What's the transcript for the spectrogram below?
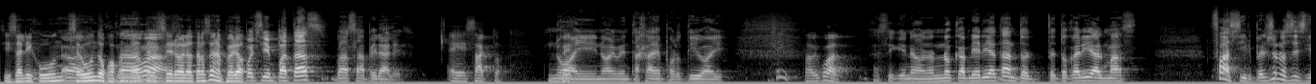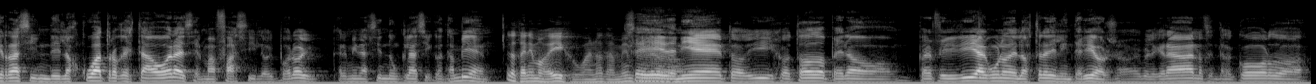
Si salís Ah, segundo jugás contra el tercero de la otra zona. Pero Después, si empatás, vas a penales. eh, exacto. No, Sí. hay, no hay ventaja deportiva ahí. Sí, tal cual. Así que no, no, no cambiaría tanto. Te tocaría el más fácil. Pero yo no sé si Racing de los cuatro que está ahora es el más fácil hoy por hoy. Termina siendo un clásico también. Lo tenemos de hijo, bueno, también. Sí, pero- de nieto, de hijo, todo. Pero preferiría alguno de los tres del interior. Yo, Belgrano, Central Córdoba.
